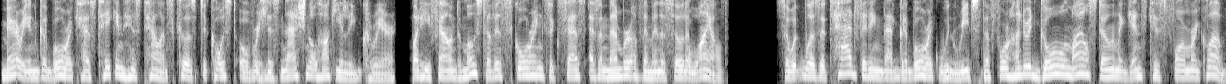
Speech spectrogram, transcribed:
Marian Gaborik has taken his talents coast to coast over his National Hockey League career, but he found most of his scoring success as a member of the Minnesota Wild. So it was a tad fitting that Gaborik would reach the 400-goal milestone against his former club,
